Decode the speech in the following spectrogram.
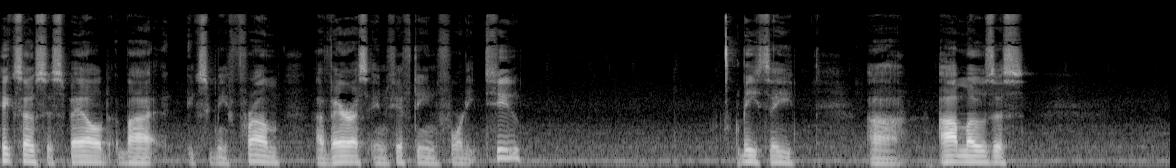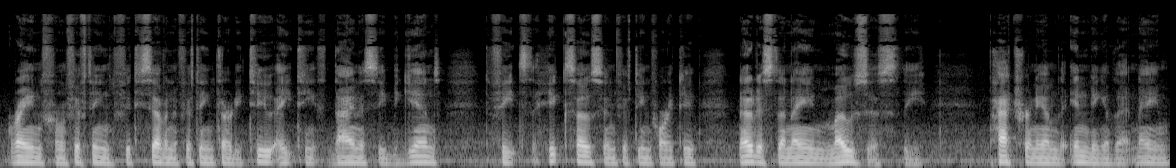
Hyksos is spelled by, excuse me, from Avaris in 1542 BC. Uh, ah Moses reigned from 1557 to 1532. 18th dynasty begins, defeats the Hyksos in 1542. Notice the name Moses, the patronym, the ending of that name.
